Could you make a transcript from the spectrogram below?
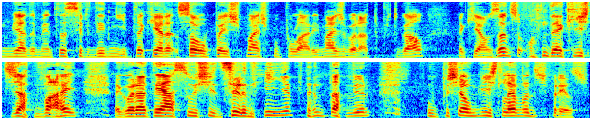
nomeadamente a sardinita, que era só o peixe mais popular e mais barato de Portugal, aqui há uns anos, onde é que isto já vai? Agora até há sushi de sardinha, portanto está a ver o puxão que isto leva dos preços.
